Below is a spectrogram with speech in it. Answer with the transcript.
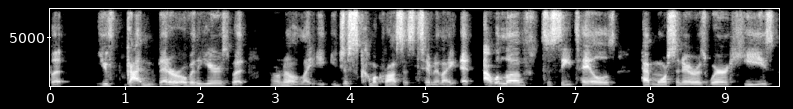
But you've gotten better over the years, but I don't know, like you, you just come across as timid. Like I would love to see Tails have more scenarios where he's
